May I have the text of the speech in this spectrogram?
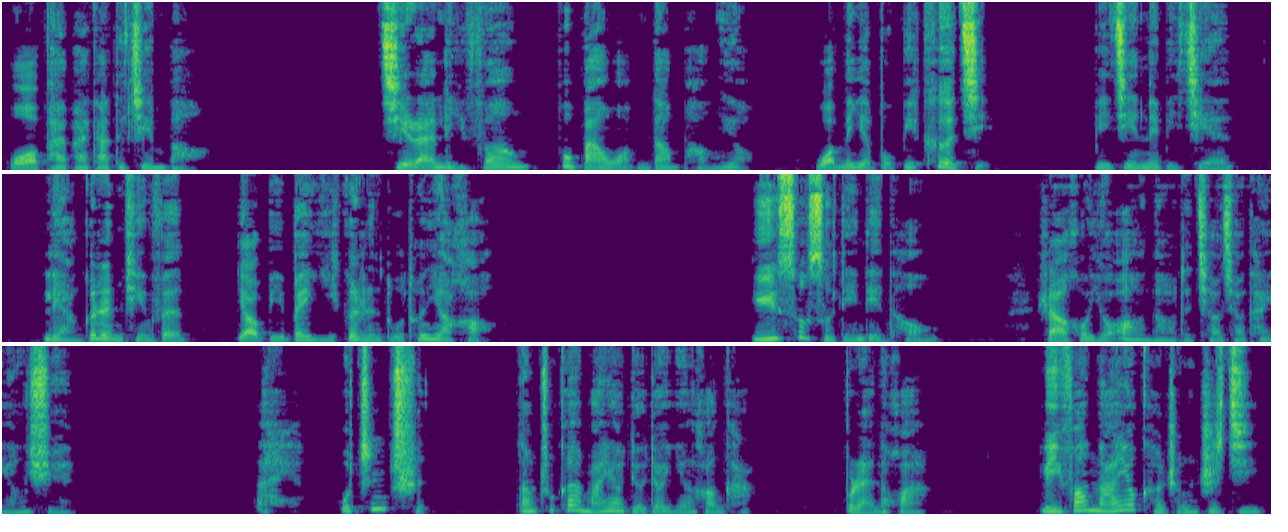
我拍拍他的肩膀：“既然李芳不把我们当朋友，我们也不必客气。毕竟那笔钱，两个人平分，要比被一个人独吞要好。”于素素点点头，然后又懊恼的敲敲太阳穴。哎呀，我真蠢，当初干嘛要丢掉银行卡？不然的话，李芳哪有可乘之机？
